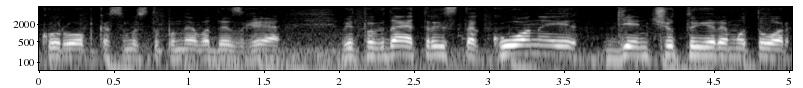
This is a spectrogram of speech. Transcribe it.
коробка семиступенева DSG. Відповідає 300 коней, Gen 4 мотор.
